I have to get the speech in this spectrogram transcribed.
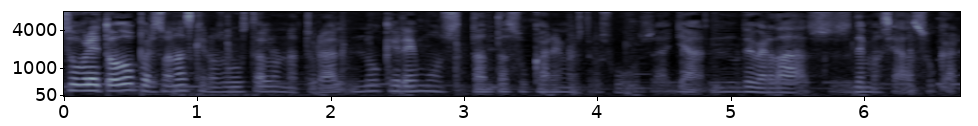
Sobre todo personas que nos gusta lo natural, no queremos tanta azúcar en nuestros jugos. ya, de verdad, es demasiado azúcar.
